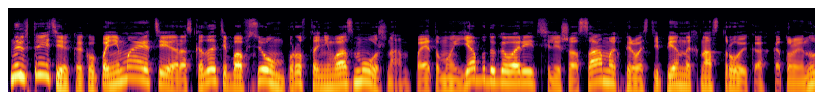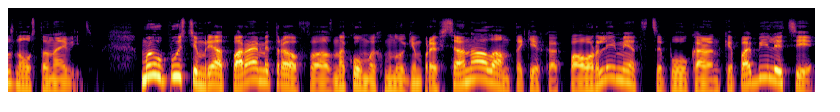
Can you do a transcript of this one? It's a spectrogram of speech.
Ну и в-третьих, как вы понимаете, рассказать обо всем просто невозможно, поэтому я буду говорить лишь о самых первостепенных настройках, которые нужно установить. Мы упустим ряд параметров, а, знакомых многим профессионалам, таких как Power Limit, CPU Current Capability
